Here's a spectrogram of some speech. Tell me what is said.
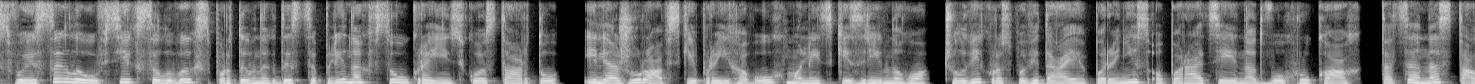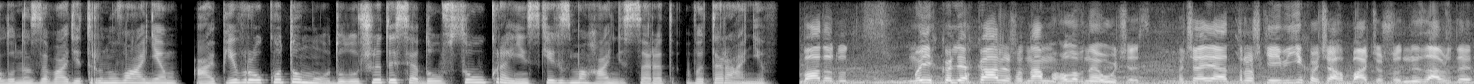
свої сили у всіх силових спортивних дисциплінах всеукраїнського старту. Ілля Журавський приїхав у Хмельницький з Рівного. Чоловік розповідає, переніс операції на двох руках, та це не стало на заваді тренуванням. А півроку тому долучитися до всеукраїнських змагань серед ветеранів. Багато тут моїх колег каже, що нам головне участь. Хоча я трошки і в їх очах бачу, що не завжди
